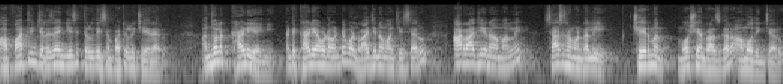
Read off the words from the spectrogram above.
ఆ పార్టీ నుంచి రిజైన్ చేసి తెలుగుదేశం పార్టీలో చేరారు. అందువల్ల ఖాళీ అయినాయి. అంటే ఖాళీ అవ్వడం అంటే వాళ్ళు రాజీనామాలు చేశారు. ఆ రాజీనామాల్ని శాసన మండలి చైర్మన్ మోషన్ రాజు గారు ఆమోదించారు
